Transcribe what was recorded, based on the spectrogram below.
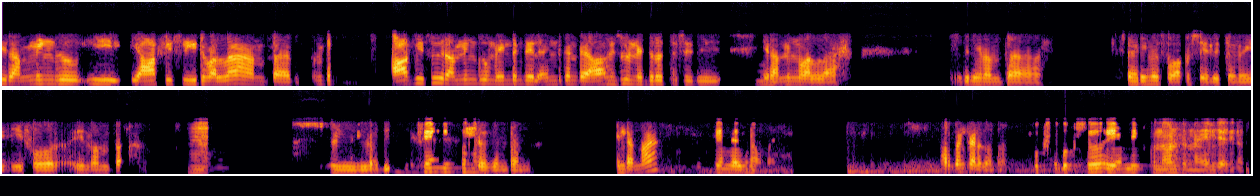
ఈ రన్నింగ్ ఈ ఈ ఆఫీస్ వీటి వల్ల అంత అంటే ఆఫీసు రన్నింగ్ మెయింటైన్ చేయలేదు ఎందుకంటే ఆఫీసులో నిద్ర వచ్చేసేది ఈ రన్నింగ్ వల్ల. ఇది నేను అంత స్టడీ మీద ఫోకస్ చేయలేకపోయాను ఈ ఫోర్ ఇదంతా అది ప్రెసెంట్ అన్న ఏంటన్నా ఏం చదివినావు మరి? అర్థం కాలేదన్నా బుక్స్ బుక్స్ ఏం తీసుకున్నావు అంటున్నా? ఏం చదివినావు?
